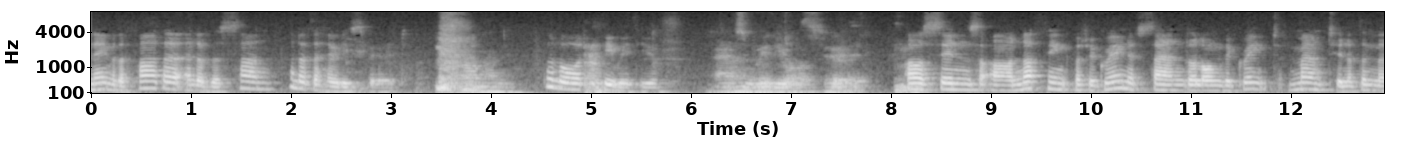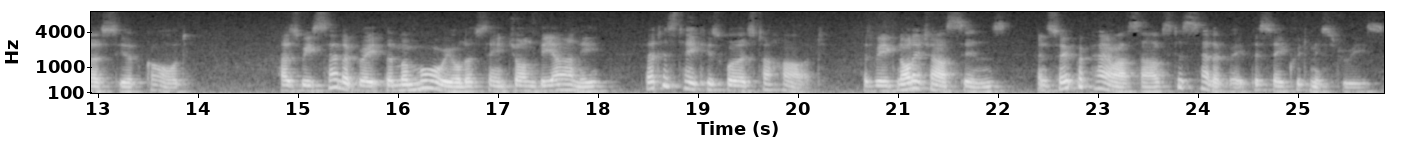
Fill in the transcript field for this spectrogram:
name of the Father, and of the Son, and of the Holy Spirit. Amen. The Lord be with you. And with your spirit. Our sins are nothing but a grain of sand along the great mountain of the mercy of God. As we celebrate the memorial of St. John Vianney, let us take his words to heart as we acknowledge our sins and so prepare ourselves to celebrate the sacred mysteries.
